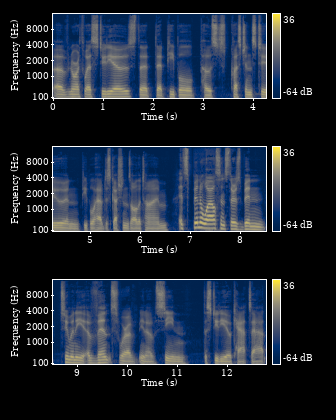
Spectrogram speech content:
of Northwest Studios that that people post questions to and people have discussions all the time. It's been a while since there's been too many events where I've, you know, seen the studio cats at.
